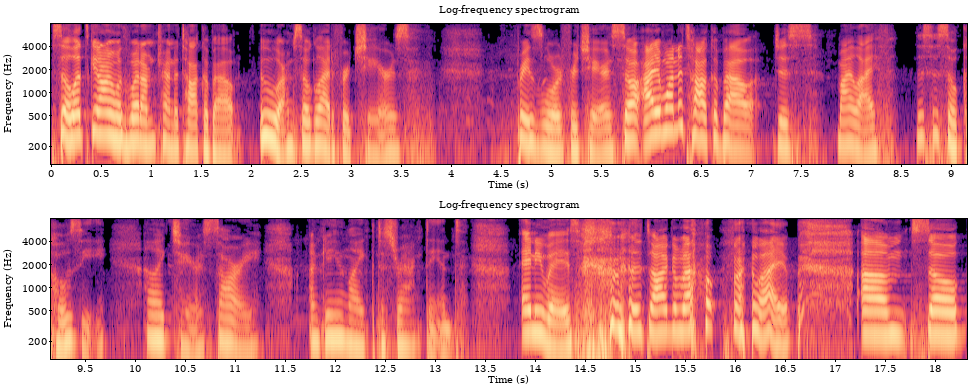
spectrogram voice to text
so let's get on with what I'm trying to talk about. Ooh, I'm so glad for chairs. Praise the Lord for chairs. So I want to talk about just my life, this is so cozy. I like chairs. Sorry. I'm getting like distracted. Anyways, I'm to talk about my life. Um, so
